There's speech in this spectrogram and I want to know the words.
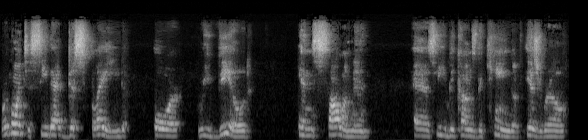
We're going to see that displayed or revealed in Solomon as he becomes the king of Israel,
